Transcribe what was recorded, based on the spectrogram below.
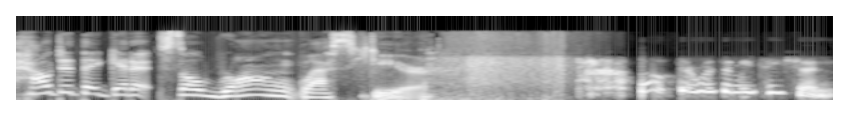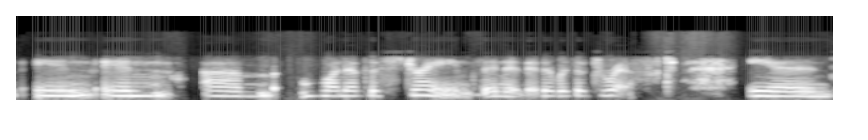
how did they get it so wrong last year? Well, there was a mutation in in um, one of the strains, and it, there was a drift, and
